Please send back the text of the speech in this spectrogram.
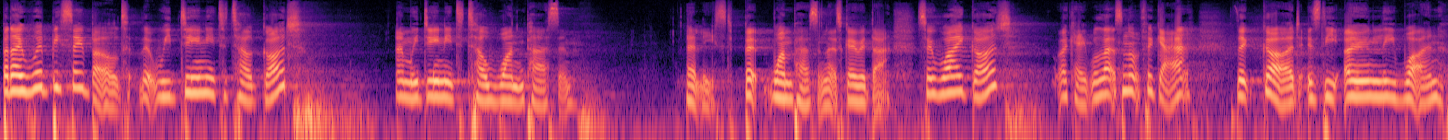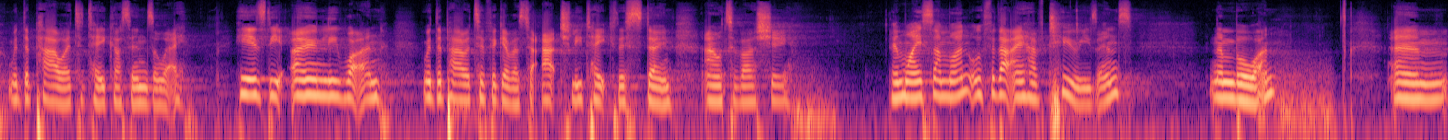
But I would be so bold that we do need to tell God, and we do need to tell one person, at least. But one person, let's go with that. So, why God? Okay, well, let's not forget that God is the only one with the power to take our sins away. He is the only one with the power to forgive us, to actually take this stone out of our shoe. And why someone? Well, for that, I have two reasons. Number one, um,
